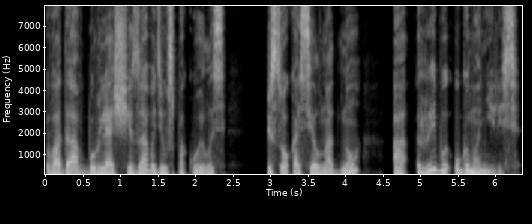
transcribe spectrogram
Вода в бурлящей заводе успокоилась, песок осел на дно, а рыбы угомонились.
